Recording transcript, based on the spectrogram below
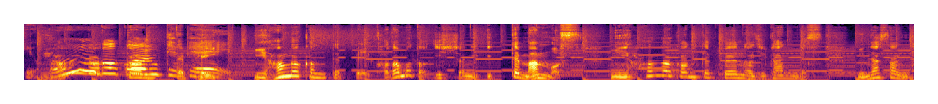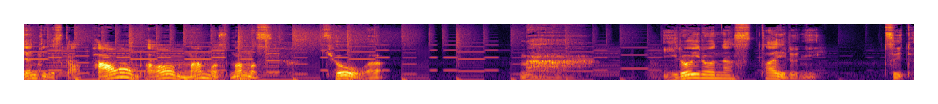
日本語 con テッペイ。日本語 con テッペイ。子供と一緒に行ってマンモス日本語 con テッペイの時間です。皆さん元気ですか？パオンパオンマンモスマンモス今日はまあいろいろなスタイルについて。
